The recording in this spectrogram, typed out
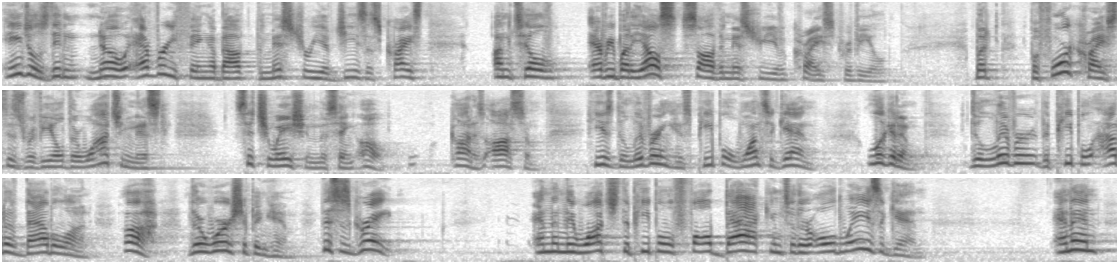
angels didn't know everything about the mystery of Jesus Christ until everybody else saw the mystery of Christ revealed. But before Christ is revealed, they're watching this situation. They're saying, Oh, God is awesome. He is delivering his people once again. Look at him. Deliver the people out of Babylon. Ah, oh, they're worshiping him. This is great. And then they watch the people fall back into their old ways again. And then,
